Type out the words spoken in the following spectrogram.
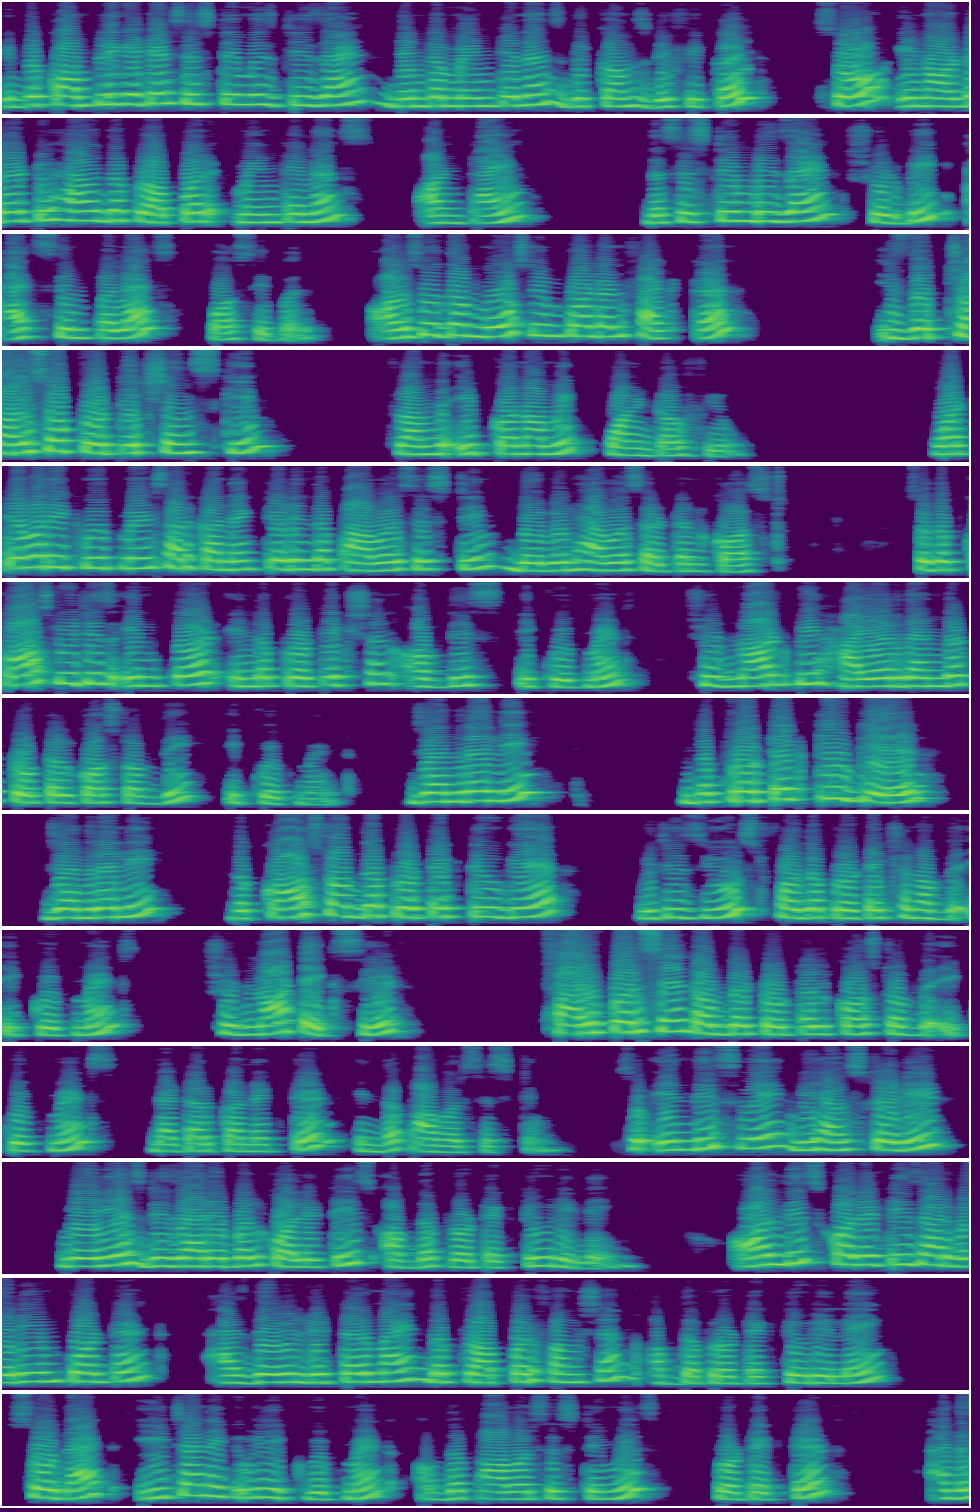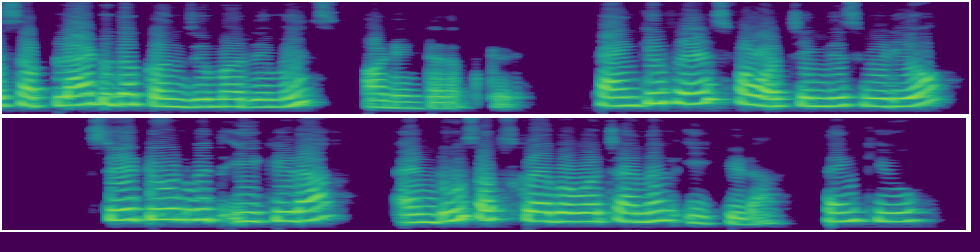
If the complicated system is designed, then the maintenance becomes difficult. So, in order to have the proper maintenance on time, the system design should be as simple as possible. Also, the most important factor is the choice of protection scheme from the economic point of view. Whatever equipments are connected in the power system, they will have a certain cost. So the cost which is incurred in the protection of this equipment should not be higher than the total cost of the equipment. Generally, the protective gear, generally the cost of the protective gear which is used for the protection of the equipments should not exceed 5% of the total cost of the equipments that are connected in the power system. So in this way, we have studied various desirable qualities of the protective relay. All these qualities are very important as they will determine the proper function of the protective relay so that each and every equipment of the power system is protected and the supply to the consumer remains uninterrupted. Thank you friends for watching this video. Stay tuned with Ekeeda and do subscribe our channel Ekeeda. Thank you.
